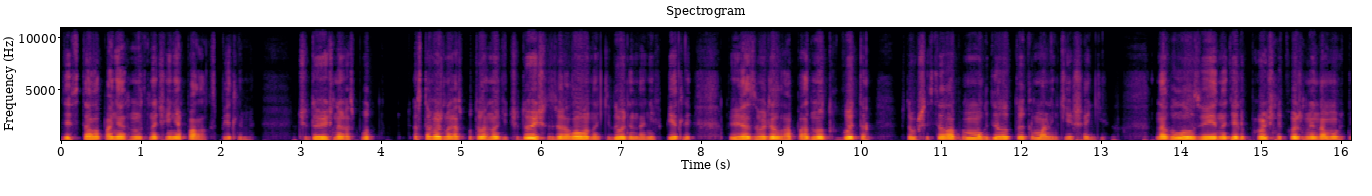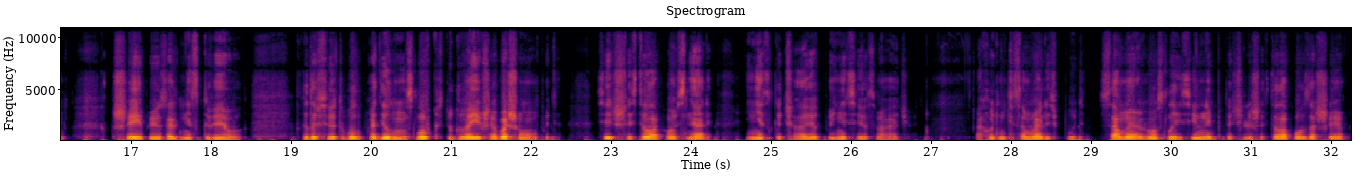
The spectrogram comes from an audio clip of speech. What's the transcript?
Здесь стало понятно назначение палок с петлями. Чудовищно распут... Осторожно распутывая ноги чудовища, зверолова накидывали на них петли, привязывали лапы одну другой так, чтобы шестилапый мог делать только маленькие шаги. На голову зверя надели прочный кожаный намордник, к шее привязали несколько веревок. Когда все это было проделано с ловкостью, говорившей о большом опыте, сеть шестилапого сняли, и несколько человек принялись ее сворачивать. Охотники собрались в путь, самые рослые и сильные потащили шестилапого за шею,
